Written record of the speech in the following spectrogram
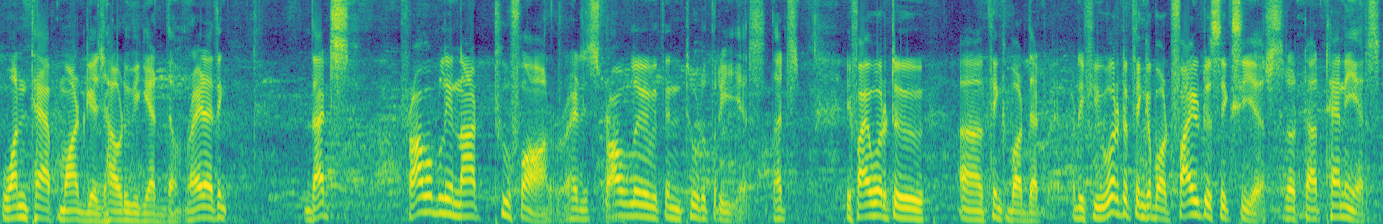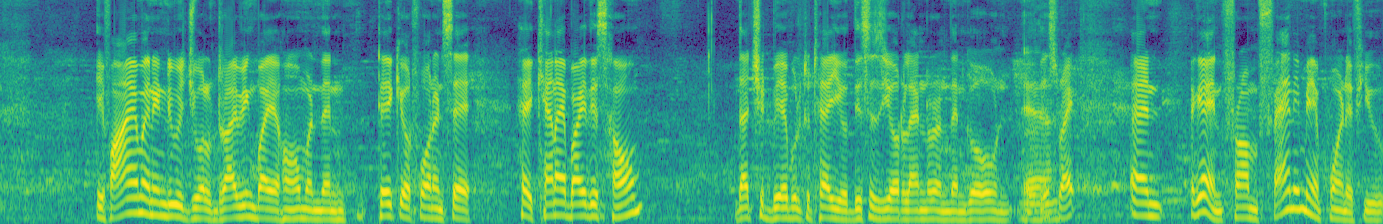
one tap mortgage, how do we get them, right? I think that's probably not too far, right? It's probably within two to three years. That's, if I were to uh, think about that way. But if you were to think about five to six years, or 10 years, if I am an individual driving by a home and then take your phone and say, hey, can I buy this home? That should be able to tell you this is your lender and then go and do this, right? And again, from Fannie Mae point of view,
